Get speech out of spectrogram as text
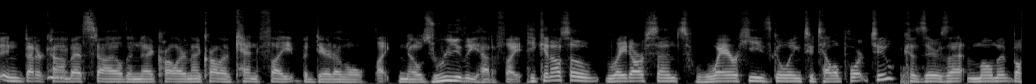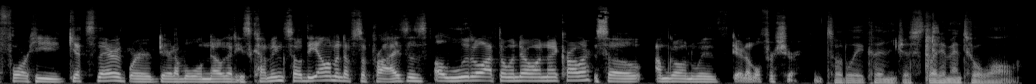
in better combat style than Nightcrawler, Nightcrawler can fight, but Daredevil like knows really how to fight. He can also radar sense where he's going to teleport to because there's that moment before he gets there where Daredevil will know that he's coming. So the element of surprise is a little out the window on Nightcrawler. So I'm going with Daredevil for sure. Totally couldn't just let him into a wall.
